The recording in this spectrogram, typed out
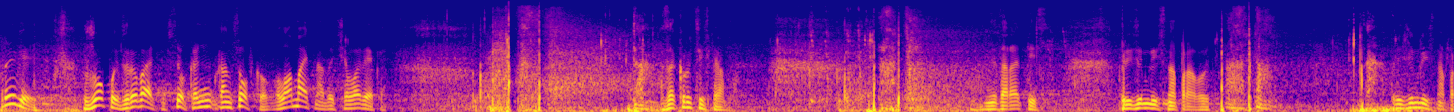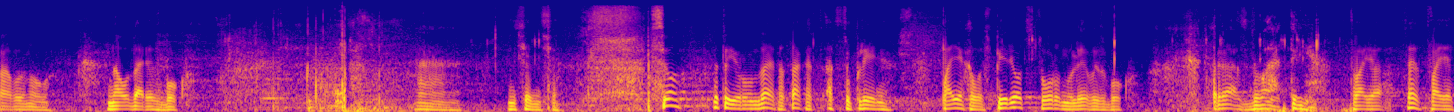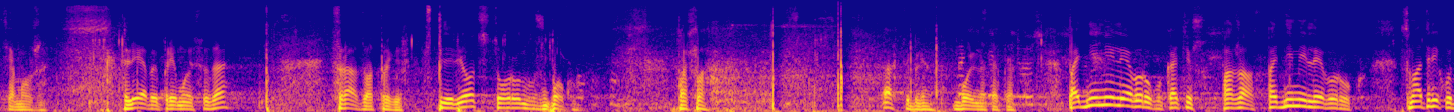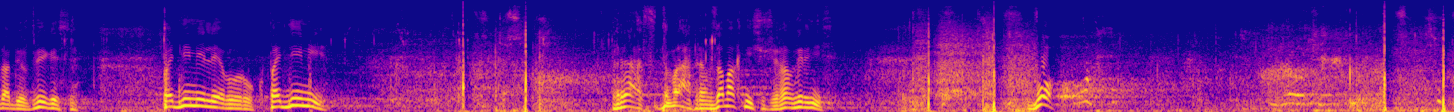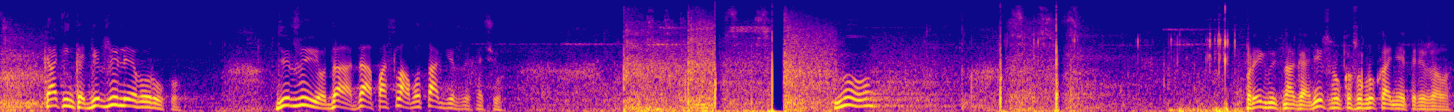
Прыгай. Жопой взрывайся. Все, кон- концовка. Ломать надо человека. Так, закрутись прям. Так. Не торопись. Приземлись на правую. Так, так. Приземлись на правую ногу. На ударе сбоку. А, ничего, ничего. Все, это ерунда, это так, от- отступление. Поехала вперед, в сторону, левый сбоку. Раз, два, три. Твоя, это твоя тема уже. Левый прямой сюда. Сразу отпрыгиваешь. Вперед, в сторону, сбоку. Пошла. Ах ты, блин, больно как как. Подними левую руку, Катюш, пожалуйста, подними левую руку. Смотри, куда бежишь, двигайся. Подними левую руку, подними. Раз, два, прям замахнись чуть-чуть, развернись. Во! Катенька, держи левую руку. Держи ее, да, да, пошла, вот так держи хочу. Ну. Прыгнуть ногами. Видишь, рука, чтобы рука не опережала.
